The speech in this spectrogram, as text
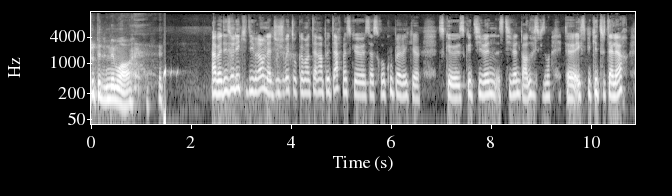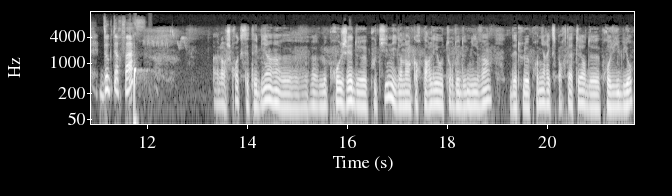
Tout est de mémoire. hein. Ah bah désolé qui dit vrai, on a dû jouer ton commentaire un peu tard parce que ça se recoupe avec euh, ce que ce que Steven Steven pardon excuse-moi euh, expliquait tout à l'heure. Docteur Farce. Alors je crois que c'était bien euh, le projet de Poutine, il en a encore parlé autour de 2020, d'être le premier exportateur de produits bio.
